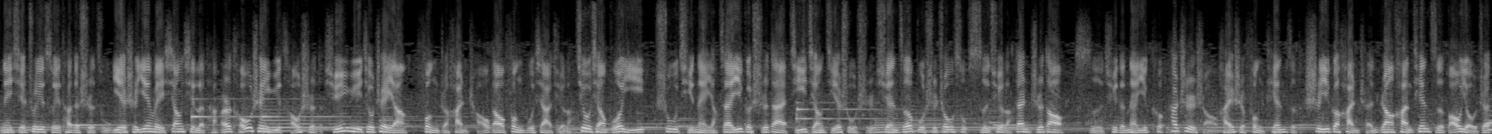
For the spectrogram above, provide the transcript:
那些追随他的士卒，也是因为相信了他而投身于曹氏的。荀彧就这样。”奉着汉朝到奉不下去了，就像伯夷、舒淇那样，在一个时代即将结束时，选择不食周粟，死去了。但直到死去的那一刻，他至少还是奉天子的，是一个汉臣，让汉天子保有着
